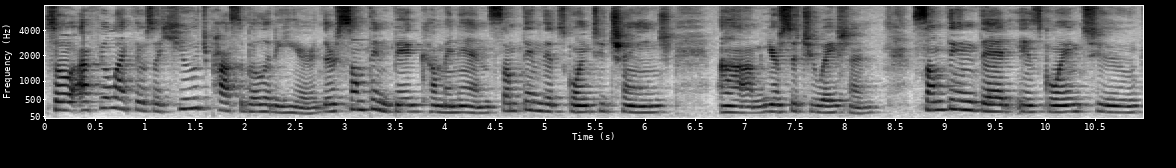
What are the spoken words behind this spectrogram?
So I feel like there's a huge possibility here. There's something big coming in. Something that's going to change um, your situation. Something that is going to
